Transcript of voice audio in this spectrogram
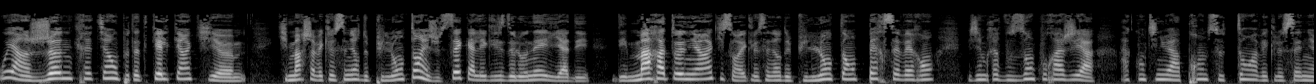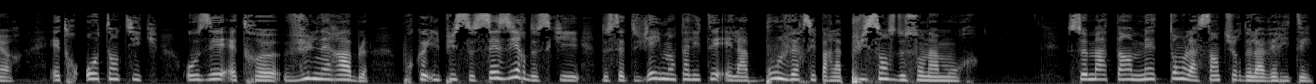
oui, un jeune chrétien ou peut-être quelqu'un qui, euh, qui marche avec le Seigneur depuis longtemps. Et je sais qu'à l'église de Launay, il y a des, des marathoniens qui sont avec le Seigneur depuis longtemps, persévérants. Mais j'aimerais vous encourager à, à continuer à prendre ce temps avec le Seigneur, être authentique, oser être euh, vulnérable pour qu'il puisse se saisir de ce qui, de cette vieille mentalité et la bouleverser par la puissance de son amour. Ce matin, mettons la ceinture de la vérité,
